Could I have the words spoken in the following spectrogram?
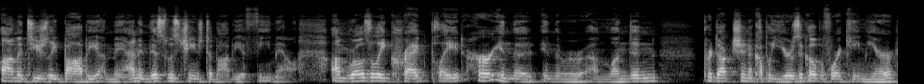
Um, it's usually Bobby a man, and this was changed to Bobby a female. Um, Rosalie Craig played her in the in the um, London production a couple of years ago before it came here.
